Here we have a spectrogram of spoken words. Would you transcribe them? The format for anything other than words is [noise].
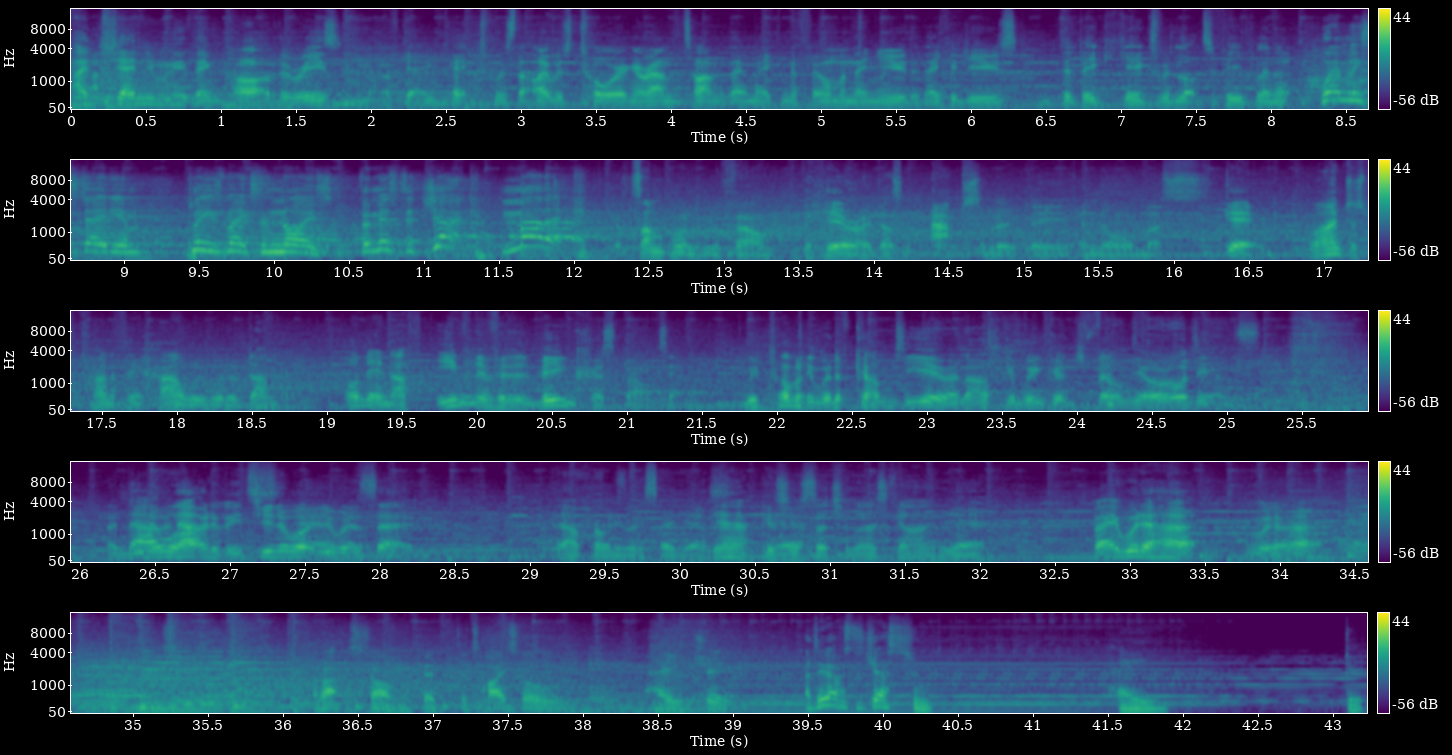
I genuinely think part of the reason of getting picked was that I was touring around the time that they were making the film, and they knew that they could use the big gigs with lots of people in it. Wembley Stadium, please make some noise for Mr. Jack Malik. at some point in the film, the hero does an absolutely enormous gig. Well, I'm just trying to think how we would have done it. Oddly enough, even if it had been Chris Martin, we probably would have come to you and asked if we could film your audience. And do That- you know what? that would have been- Do you know what yeah, you would have said? Yeah, I probably would have said yes. Yeah, because yeah. you're such a nice guy. Yeah. But it would have hurt. It would have Yeah. hurt. About the song, the, the title, Hey Jude. I do have a suggestion. Hey Dude.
